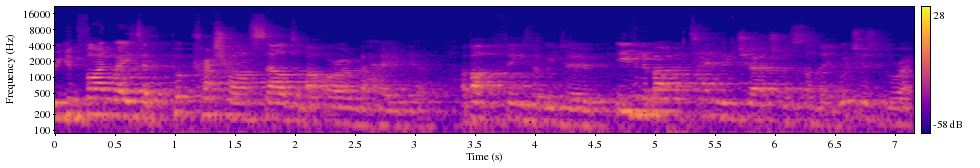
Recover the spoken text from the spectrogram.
We can find ways to put pressure on ourselves about our own behaviour, about the things that we do, even about attending church on a Sunday, which is great.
